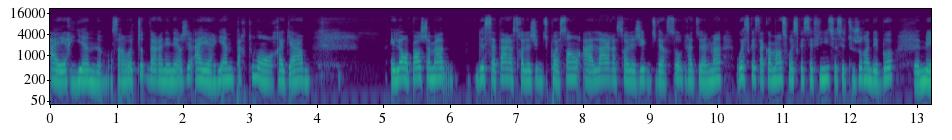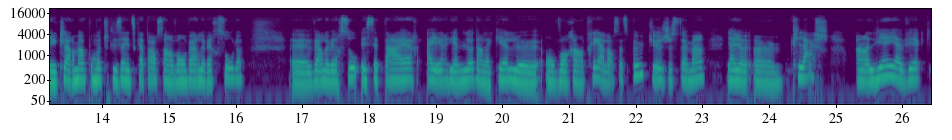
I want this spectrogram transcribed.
aérienne. On s'en va tout vers une énergie aérienne partout où on regarde. Et là, on passe justement de cette ère astrologique du poisson à l'ère astrologique du verso graduellement. Où est-ce que ça commence, où est-ce que ça finit, ça c'est toujours un débat. Mais clairement, pour moi, tous les indicateurs s'en vont vers le verso. Euh, vers le verso et cette ère aérienne-là dans laquelle euh, on va rentrer. Alors, ça se peut que justement, il y ait un, clash en lien avec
